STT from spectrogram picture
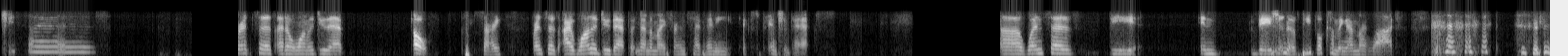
She says. Brent says I don't want to do that. Oh, sorry. Brent says I want to do that, but none of my friends have any expansion packs. Uh, Wen says the invasion of people coming on my lot.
